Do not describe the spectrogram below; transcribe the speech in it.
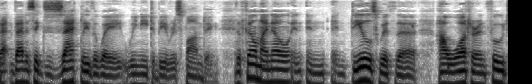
That that is exactly the way we need to be responding. The film I know in, in, in deals with uh, how water and food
